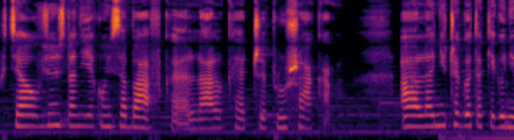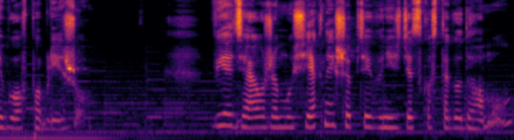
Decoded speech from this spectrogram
Chciał wziąć dla niej jakąś zabawkę, lalkę czy pluszaka, ale niczego takiego nie było w pobliżu. Wiedział, że musi jak najszybciej wynieść dziecko z tego domu,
